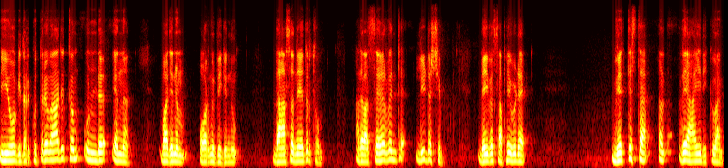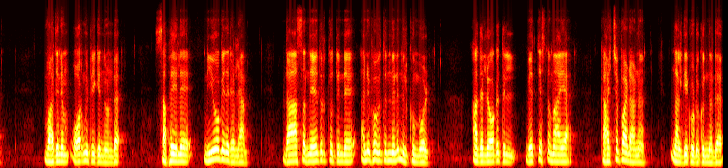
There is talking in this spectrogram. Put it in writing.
നിയോഗിതർക്ക് ഉത്തരവാദിത്വം ഉണ്ട് എന്ന് വചനം ഓർമ്മിപ്പിക്കുന്നു. ദാസനേതൃത്വം അഥവാ സെർവന്റ് ലീഡർഷിപ്പ് ദൈവസഭയുടെ വ്യത്യസ്തതയായിരിക്കുവാൻ വചനം ഓർമ്മിപ്പിക്കുന്നുണ്ട്. സഭയിലെ നിയോഗിതരെല്ലാം ദാസ നേതൃത്വത്തിന്റെ അനുഭവത്തിൽ നിലനിൽക്കുമ്പോൾ അത് ലോകത്തിൽ വ്യത്യസ്തമായ കാഴ്ചപ്പാടാണ് നൽകി കൊടുക്കുന്നത്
